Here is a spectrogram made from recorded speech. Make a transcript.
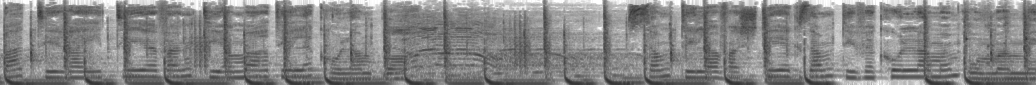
באתי, ראיתי, הבנתי, אמרתי לכולם פה. שמתי, לבשתי, הגזמתי, וכולם אמרו ממי.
